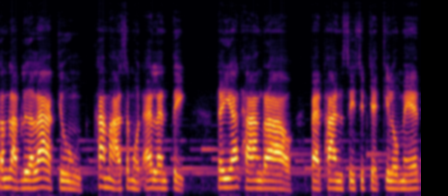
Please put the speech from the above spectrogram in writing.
สำหรับเรือลากจูง ข้ามมหาสมุทรแอตแลนติก ระยะทางราว 8,047 กิโลเมตร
